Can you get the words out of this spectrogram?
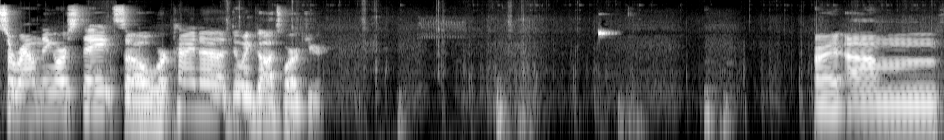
surrounding our state. So we're kind of doing God's work here. All right. Um.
